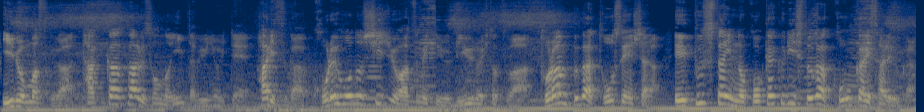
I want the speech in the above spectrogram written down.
イーロン・マスクがタッカー・カールソンのインタビューにおいてハリスがこれほど支持を集めている理由の一つはトランプが当選したらエプスタインの顧客リストが公開されるから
